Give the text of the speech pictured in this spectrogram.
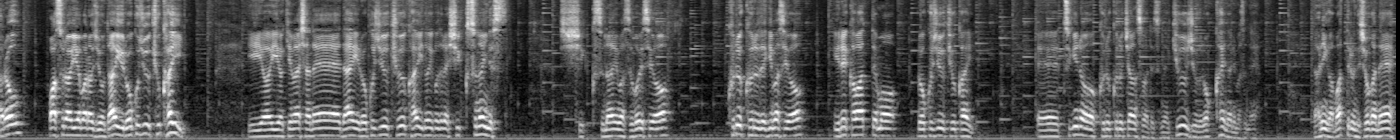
ハロー、ファスライヤマラジオ第69回。いよいよ来ましたね。第69回ということで、69です。69はすごいですよ。くるくるできますよ。入れ替わっても69回。えー、次のくるくるチャンスはですね、96回になりますね。何が待ってるんでしょうかね。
